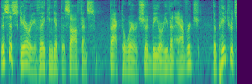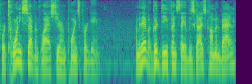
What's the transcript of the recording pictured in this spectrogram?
This is scary if they can get this offense back to where it should be or even average. The Patriots were 27th last year in points per game. I mean, they have a good defense. They have these guys coming back. Yeah.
